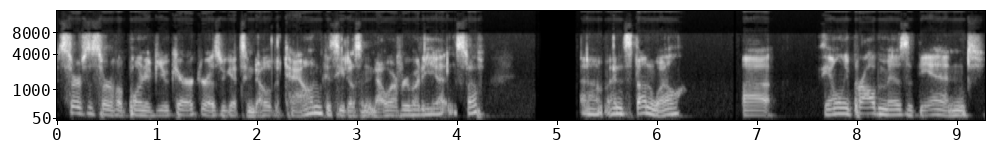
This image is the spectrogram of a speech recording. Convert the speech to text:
serves as sort of a point of view character as we get to know the town because he doesn't know everybody yet and stuff. Um, and it's done well. Uh, the only problem is at the end.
